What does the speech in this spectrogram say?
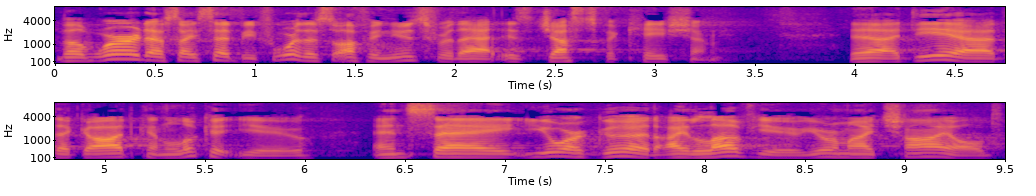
the word, as I said before, that's often used for that is justification. The idea that God can look at you and say, You are good, I love you, you're my child,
